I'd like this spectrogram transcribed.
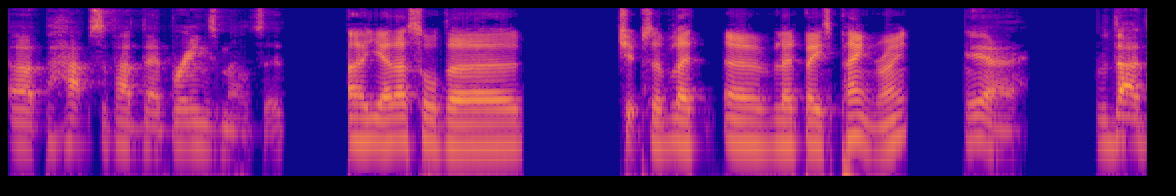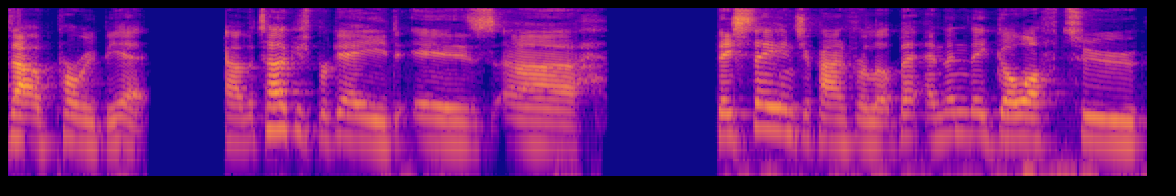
uh, perhaps have had their brains melted. Uh, yeah, that's all the chips of lead uh, lead based paint, right? Yeah, that that would probably be it. Now, the Turkish brigade is uh, they stay in Japan for a little bit, and then they go off to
